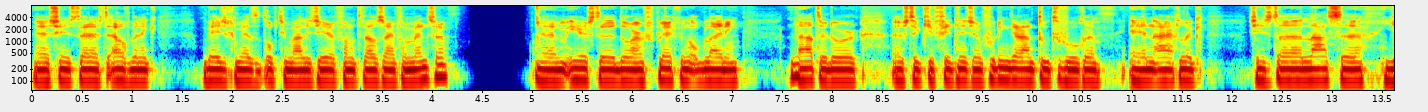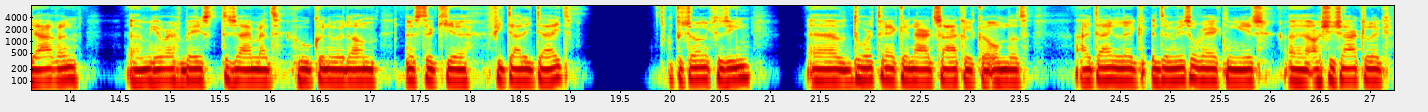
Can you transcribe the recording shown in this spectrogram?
Uh, sinds 2011 ben ik bezig met het optimaliseren van het welzijn van mensen. Um, eerst door een verpleegkundeopleiding, later door een stukje fitness en voeding daaraan toe te voegen. En eigenlijk sinds de laatste jaren um, heel erg bezig te zijn met hoe kunnen we dan een stukje vitaliteit, persoonlijk gezien, uh, doortrekken naar het zakelijke. Omdat uiteindelijk het een wisselwerking is. Uh, als je zakelijk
